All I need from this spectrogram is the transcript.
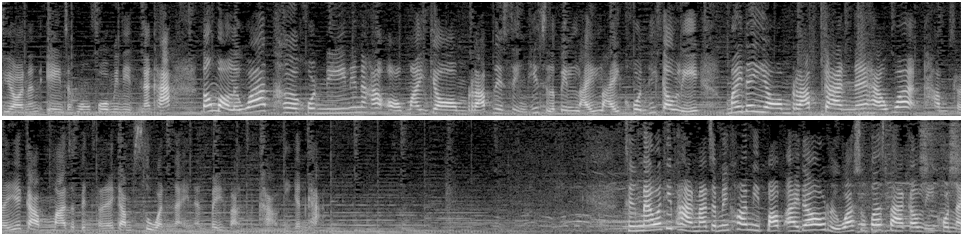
ฮยอนนั่นเองจากวง4 Minute นะคะ ต้องบอกเลยว่าเธอคนนี้เนี่ยนะคะออกมายอมรับในสิ่งที่ศิลปินหลาย ๆ คนที่เกาหลี ไม่ได้ยอมรับกันนะคะว่าทำศัลยกรรมมาจะเป็นศัลยกรรมส่วนไหนนั้นไปฟังจากข่าวนี้กันค่ะ ถึงแม้ว่าที่ผ่านมาจะไม่ค่อยมีป๊อปไอดอลหรือว่าซูเปอร์สตาร์เกาหลีคนไหน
